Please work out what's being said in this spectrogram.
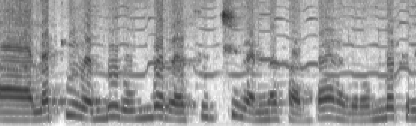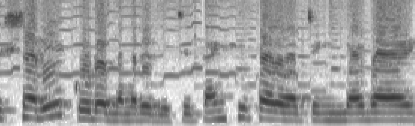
ஆஹ் லக்கி வந்து ரொம்ப ரசிச்சு வெண்ணெய் சாப்பிட்டா எனக்கு ரொம்ப கிருஷ்ணரே கூட இந்த மாதிரி இருந்துச்சு. தேங்க்யூ ஃபார் வாட்சிங் பாய் பாய்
